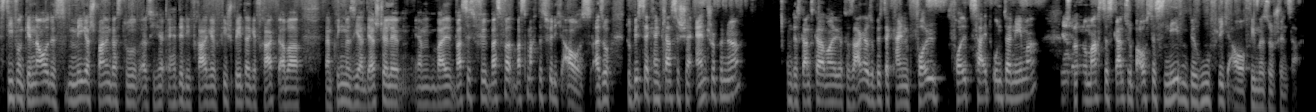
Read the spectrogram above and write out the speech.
Steve, und genau das ist mega spannend, dass du, also ich hätte die Frage viel später gefragt, aber dann bringen wir sie an der Stelle, ähm, weil was ist für, was, was macht es für dich aus? Also du bist ja kein klassischer Entrepreneur, um das ganz klar mal zu sagen, also du bist ja kein Voll, Vollzeitunternehmer, ja. sondern du machst das Ganze, du baust es nebenberuflich auf, wie man so schön sagt,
